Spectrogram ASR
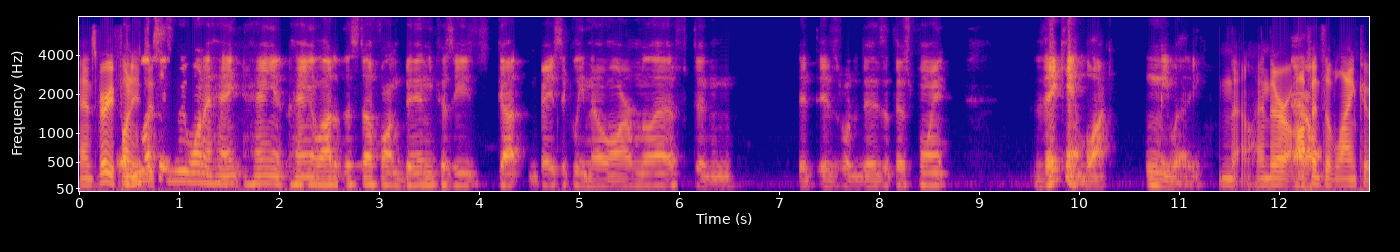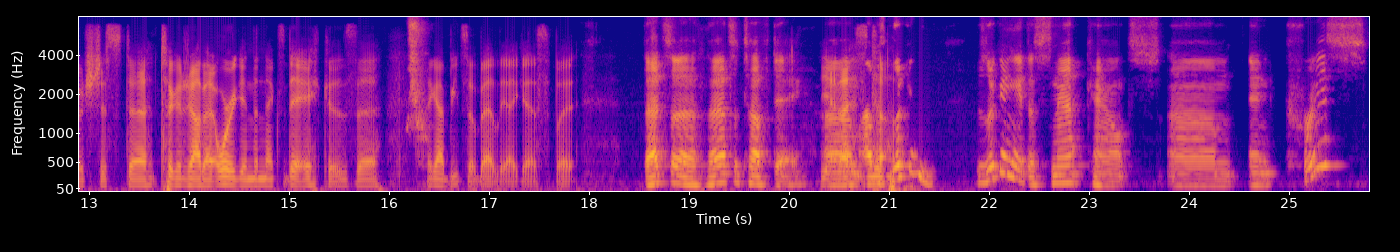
and it's very funny. As much Just, as we want to hang hang it hang a lot of the stuff on Ben because he's got basically no arm left, and it is what it is at this point. They can't block anybody. no, and their At all. offensive line coach just uh, took a job at Oregon the next day because uh, they got beat so badly, I guess. But That's a that's a tough day. Yeah, Um, is I was looking I was looking at the snap counts, um, and Chris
